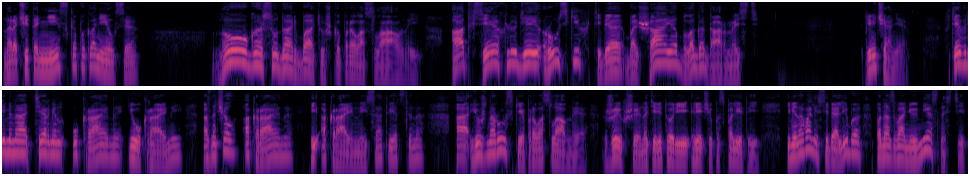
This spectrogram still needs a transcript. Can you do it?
нарочито низко поклонился. — Ну, государь-батюшка православный, от всех людей русских тебе большая благодарность. Примечание. В те времена термин «Украина» и «Украиной» означал «окраина» и «окраинный» соответственно, а южнорусские православные, жившие на территории Речи Посполитой, именовали себя либо по названию местности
